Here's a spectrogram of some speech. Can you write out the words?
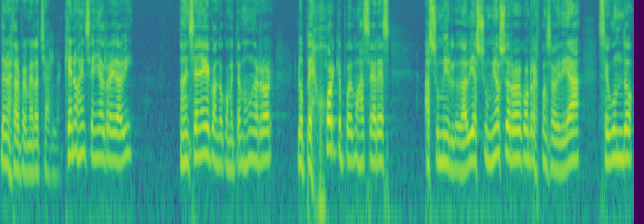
de nuestra primera charla. ¿Qué nos enseña el rey David? Nos enseña que cuando cometemos un error, lo mejor que podemos hacer es asumirlo. David asumió su error con responsabilidad. Segundo,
